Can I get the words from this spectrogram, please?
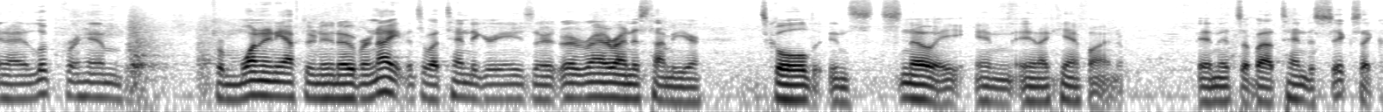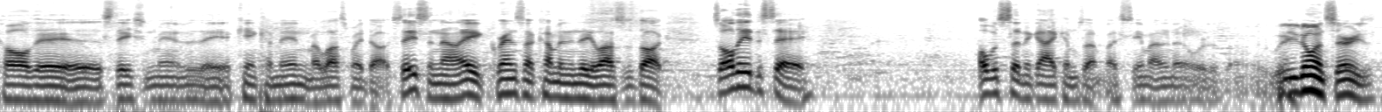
and I look for him from one in the afternoon overnight. It's about ten degrees, or, or right around this time of year. It's cold and snowy, and, and I can't find him. And it's about ten to six. I called a uh, station manager. They I can't come in. I lost my dog. Said, "Now, hey, Krenn's not coming in. They lost his dog." That's all they had to say. All of a sudden, a guy comes up. I see him out of nowhere. What are you doing, sir? He says,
